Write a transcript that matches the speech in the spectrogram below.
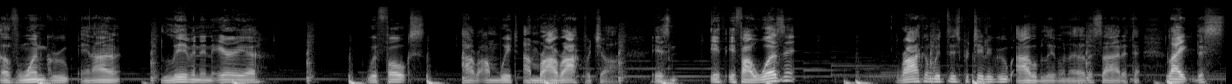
of one group and i live in an area with folks I, i'm with i'm I rock with y'all is if if i wasn't rocking with this particular group i would live on the other side of town like this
